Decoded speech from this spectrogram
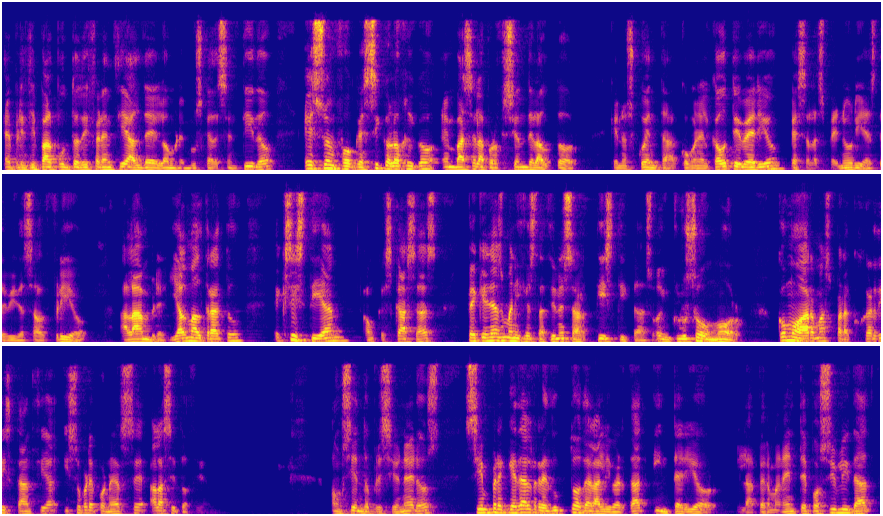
El principal punto diferencial de El hombre en busca de sentido es su enfoque psicológico en base a la profesión del autor, que nos cuenta cómo en el cautiverio, pese a las penurias debidas al frío al hambre y al maltrato, existían, aunque escasas, pequeñas manifestaciones artísticas o incluso humor, como armas para coger distancia y sobreponerse a la situación. Aun siendo prisioneros, siempre queda el reducto de la libertad interior y la permanente posibilidad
